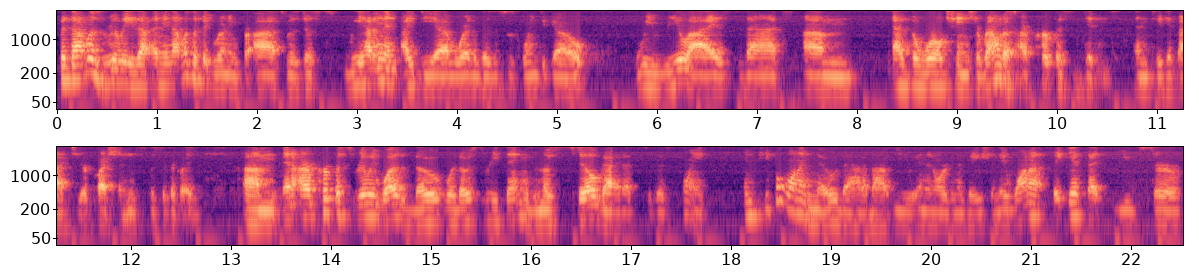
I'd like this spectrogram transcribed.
but that was really that. I mean, that was a big learning for us. Was just we had an idea of where the business was going to go. We realized that um, as the world changed around us, our purpose didn't. And to get back to your question specifically, um, and our purpose really was though were those three things, and those still guide us to this point. And people want to know that about you in an organization. They want to. They get that you serve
